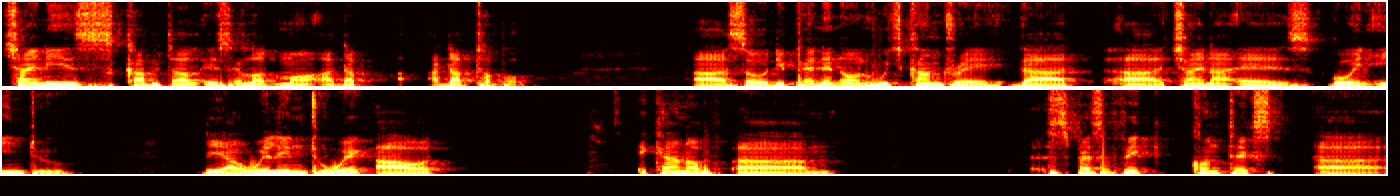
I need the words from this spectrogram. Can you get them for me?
Chinese capital is a lot more adapt- adaptable. Uh, so, depending on which country that uh, China is going into, they are willing to work out a kind of um, specific context uh,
